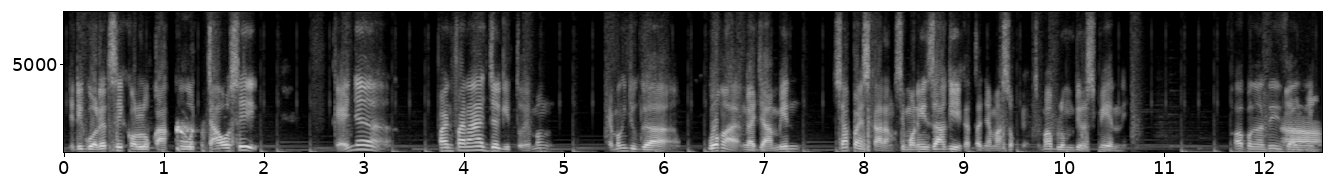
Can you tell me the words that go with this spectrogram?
Jadi gue lihat sih kalau Lukaku caw sih kayaknya fine fine aja gitu. Emang emang juga gua nggak nggak jamin siapa yang sekarang Simone Inzaghi katanya masuk ya, cuma belum diresmiin nih. Oh, pengganti Inzaghi. Uh,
